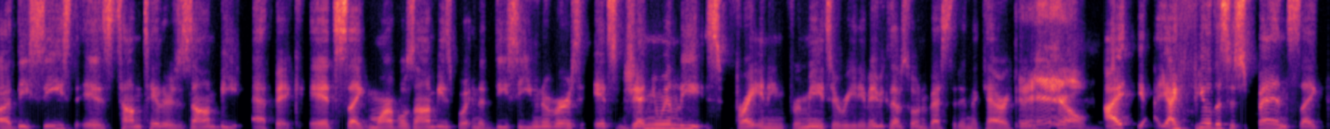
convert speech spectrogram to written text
uh, DCeased is Tom Taylor's zombie epic. It's like Marvel zombies, but in the DC universe. It's genuinely frightening for me to read it. Maybe because I'm so invested in the character. Damn. I I feel the suspense, like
